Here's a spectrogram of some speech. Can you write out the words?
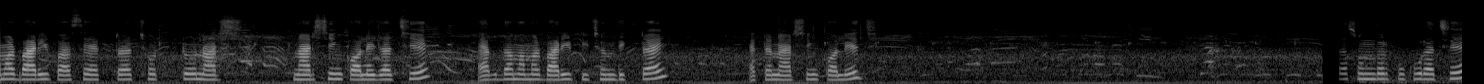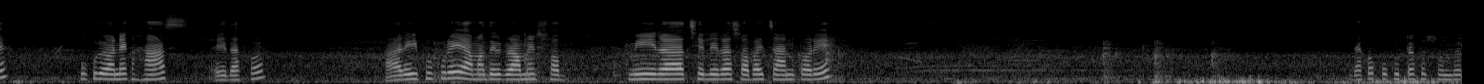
আমার বাড়ির পাশে একটা ছোট্ট নার্স, নার্সিং কলেজ আছে। একদম আমার বাড়ির পিছন দিকটায় একটা নার্সিং কলেজ। একটা সুন্দর পুকুর আছে। পুকুরে অনেক হাঁস, এই দেখো। আর এই পুকুরেই আমাদের গ্রামের সব মেয়েরা, ছেলেরা সবাই চান করে। দেখো, পুকুরটা খুব সুন্দর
